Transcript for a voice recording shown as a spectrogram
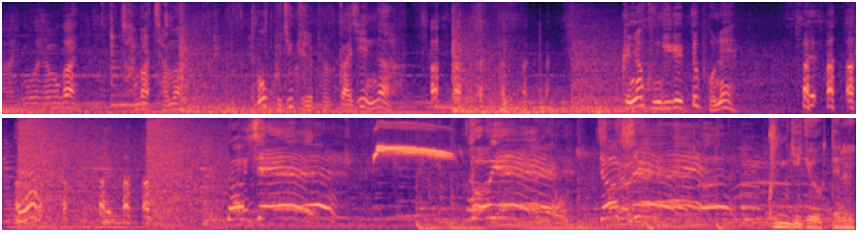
아, 해모가 해모가 참아 참아. 뭐 굳이 그럴 필요까지 있나? 그냥 군기교육도 보내. 군기 교육 때는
